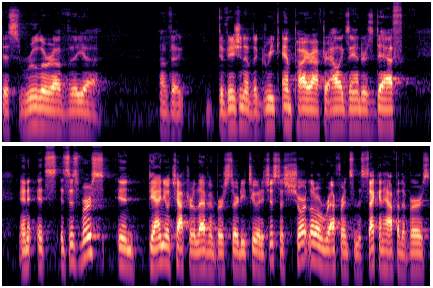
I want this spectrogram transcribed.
this ruler of the, uh, of the division of the Greek Empire after Alexander's death. And it's, it's this verse in Daniel chapter 11, verse 32, and it's just a short little reference in the second half of the verse.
